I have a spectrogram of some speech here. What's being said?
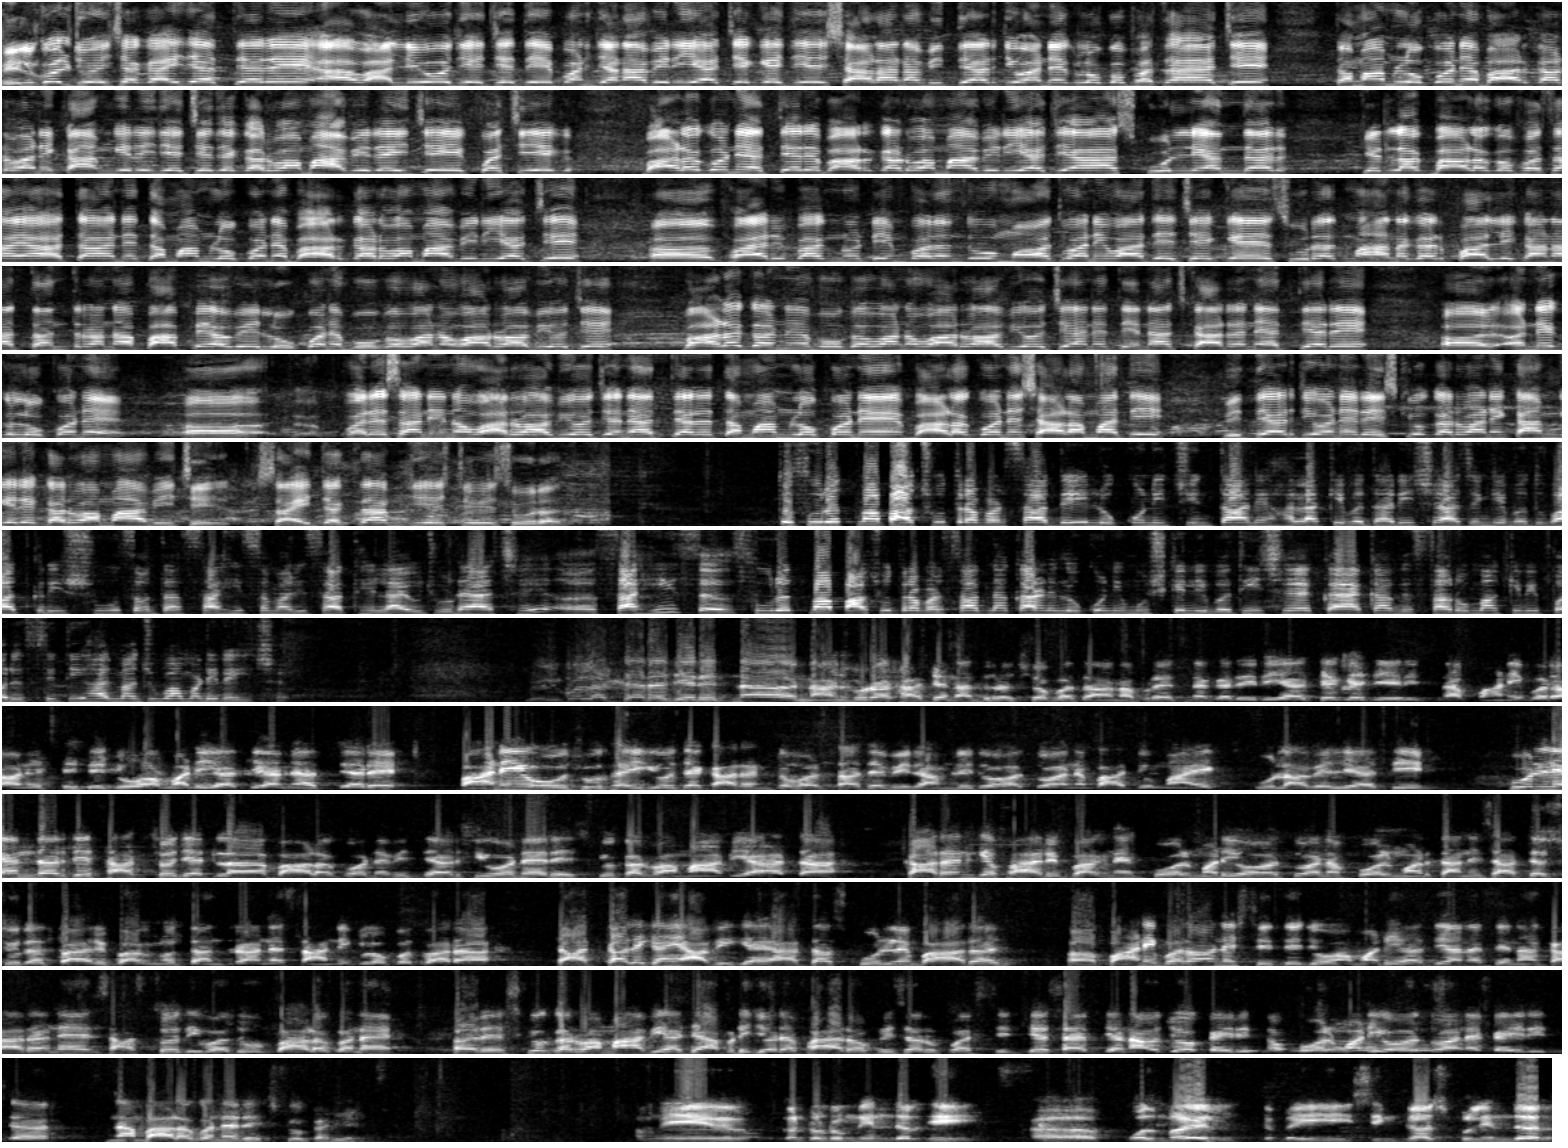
બિલકુલ જોઈ શકાય છે અત્યારે આ વાલીઓ જે છે તે પણ જણાવી રહ્યા છે કે જે શાળાના વિદ્યાર્થીઓ અનેક લોકો ફસાયા છે. તમામ લોકોને બહાર કાઢવાની કામગીરી જે છે તે કરવામાં આવી રહી છે. એક પછી એક બાળકોને અત્યારે બહાર કાઢવામાં આવી રહ્યા છે. આ સ્કૂલની અંદર કેટલાક બાળકો ફસાયા હતા અને તમામ લોકોને બહાર કાઢવામાં આવી રહ્યા છે. ફાયર વિભાગનું ટીમ, પરંતુ મહત્ત્વની વાત એ છે કે સુરત મહાનગરપાલિકાના તંત્રના પાપે હવે લોકોને ભોગવવાનો વારો આવ્યો છે. બાળકોને ભોગવવાનો વારો આવ્યો છે અને તેના જ કારણે અત્યારે અનેક લોકોને પરેશાનીનો વારો આવ્યો છે અને અત્યારે તમામ લોકોને, બાળકોને શાળામાંથી વિદ્યાર્થીઓને રેસ્ક્યુ કરવાની કામગીરી કરવામાં આવી છે. સાહિદ જગતાપ, જીએસટીવી સુરત. તો સુરતમાં પાછોતરા વરસાદે લોકોની ચિંતા અને હાલાકી વધારી છે. આજ અંગે વધુ વાત કરીશું. સંવાદદાતા સાહિસ અમારી સાથે લાઈવ જોડાયા છે. સાહિસ, સુરતમાં પાછોતરા વરસાદના કારણે લોકોની મુશ્કેલી વધી છે. કયા કયા વિસ્તારોમાં કેવી પરિસ્થિતિ હાલમાં જોવા મળી રહી છે? બિલકુલ, અત્યારે જે રીતના નાનપુરા ખાતેના દ્રશ્યો બતાવવાનો પ્રયત્ન કરી રહ્યા છે કે જે રીતના પાણી ભરાવાની સ્થિતિ જોવા મળી હતી અને અત્યારે પાણી ઓછું થઈ ગયું છે કારણ કે વરસાદે વિરામ લીધો હતો અને બાજુમાં એક સ્કૂલ આવેલી હતી. સ્કૂલની અંદરથી સાતસો જેટલા બાળકો અને વિદ્યાર્થીઓને રેસ્ક્યુ કરવામાં આવ્યા હતા. કારણ કે ફાયર વિભાગને કોલ મળ્યો હતો અને કોલ મળતાની સાથે સુરત ફાયર વિભાગનું તંત્ર અને સ્થાનિક લોકો દ્વારા તાત્કાલિક અહીં આવી ગયા હતા. સ્કૂલની બહાર જ પાણી ભરાવાની સ્થિતિ જોવા મળી હતી અને તેના કારણે સાતસો થી વધુ બાળકોને રેસ્ક્યુ કરવામાં આવ્યા છે. આપણી જોડે ફાયર ઓફિસર ઉપસ્થિત છે. સાહેબ, જણાવજો કઈ રીતનો કોલ મળ્યો હતો અને કઈ રીતના બાળકોને રેસ્ક્યુ કર્યા અમને કંટ્રોલ રૂમની અંદરથી કોલ મળેલ કે ભાઈ સિંઘા સ્કૂલની અંદર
